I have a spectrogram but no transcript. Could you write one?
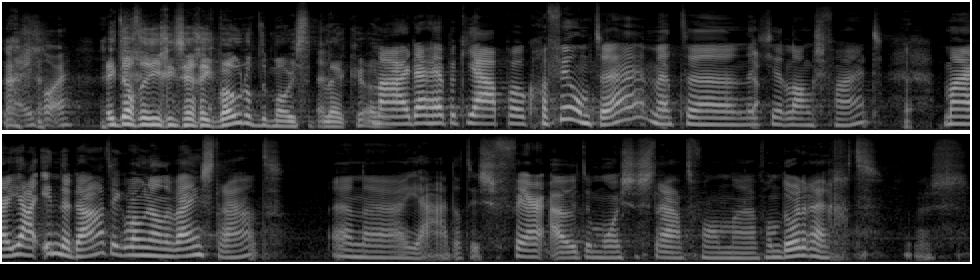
nee hoor. Ik dacht dat je ging zeggen, ik woon op de mooiste plek. Oh. Maar daar heb ik Jaap ook gefilmd, hè? Met, eh, dat je langs vaart. Maar ja, inderdaad, ik woon aan de Wijnstraat. En eh, ja, dat is ver uit de mooiste straat van, eh, van Dordrecht. Dus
